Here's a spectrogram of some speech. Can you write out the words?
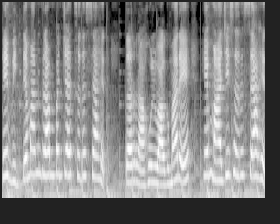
हे विद्यमान ग्रामपंचायत सदस्य आहेत. तर राहुल वाघमारे हे माजी सदस्य आहेत.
